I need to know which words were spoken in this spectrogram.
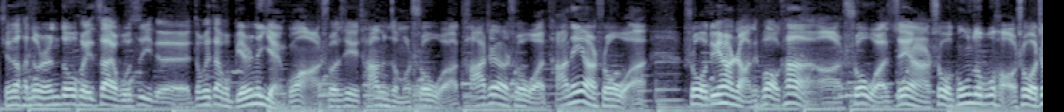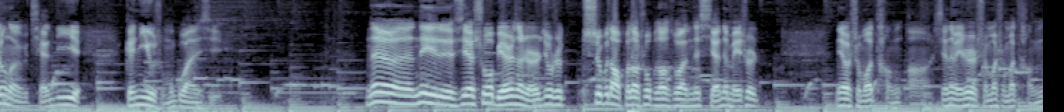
现在很多人都会在乎自己的，都会在乎别人的眼光啊，说这他们怎么说我，他这样说我，他那样说我，说我对象长得不好看啊，说我这样，说我工作不好，说我挣的钱低，跟你有什么关系？那那些说别人的人，就是吃不到葡萄说葡萄酸，那闲的没事那叫什么疼啊？闲的没事什么什么疼，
